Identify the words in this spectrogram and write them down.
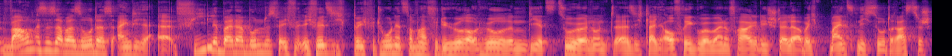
warum ist es aber so, dass eigentlich äh, viele bei der Bundeswehr, ich, will- ich, will, ich, ich betone jetzt nochmal für die Hörer und Hörerinnen, die jetzt zuhören und äh, sich gleich aufregen über meine Frage, die ich stelle, aber ich meine es nicht so drastisch.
